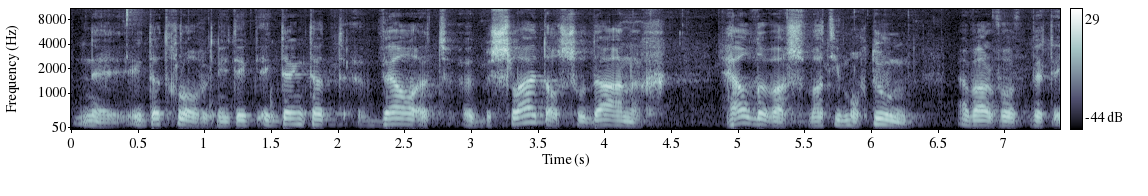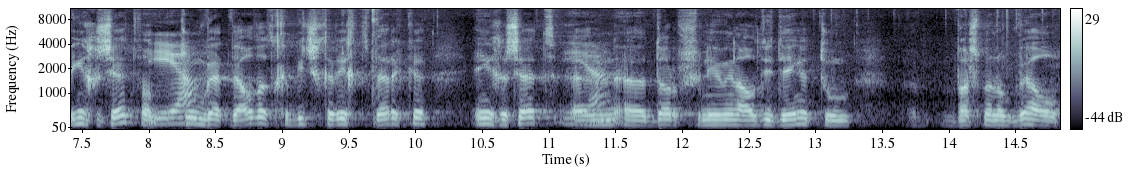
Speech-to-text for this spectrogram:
nee, ik- dat geloof ik niet. Ik, ik denk dat wel het, het besluit als zodanig helder was wat hij mocht doen en waarvoor werd ingezet. Want Ja. toen werd wel dat gebiedsgericht werken ingezet Ja. en eh, dorpsvernieuwing en al die dingen. Toen was men ook wel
